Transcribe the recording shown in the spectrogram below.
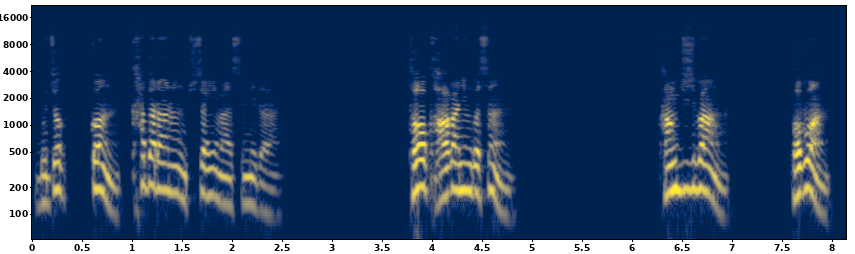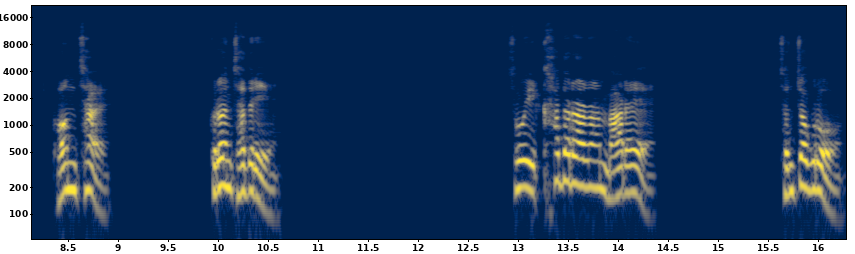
무조건 카다라는 주장이 많습니다. 더 과관인 것은 광주지방 법원, 검찰 그런 자들이 소위 카드라라는 말에 전적으로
